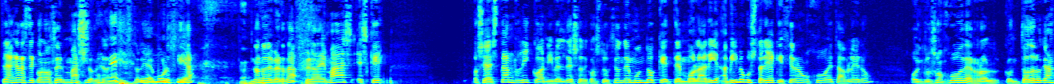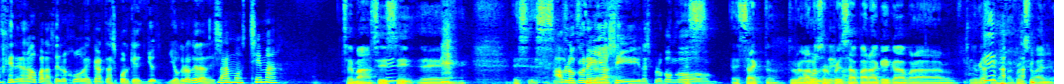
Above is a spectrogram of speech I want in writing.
te dan ganas de conocer más sobre la historia de Murcia. No, no, de verdad. Pero además es que. O sea, es tan rico a nivel de eso, de construcción de mundo, que te molaría. A mí me gustaría que hicieran un juego de tablero o incluso un juego de rol, con todo lo que han generado para hacer el juego de cartas, porque yo, yo creo que da de sí. Vamos, Chema. Chema, sí, sí. eh, es- es- Hablo es con ellos y les propongo. es- exacto, tu regalo sorpresa tema. para Keka para, yo qué sé, para el próximo año.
